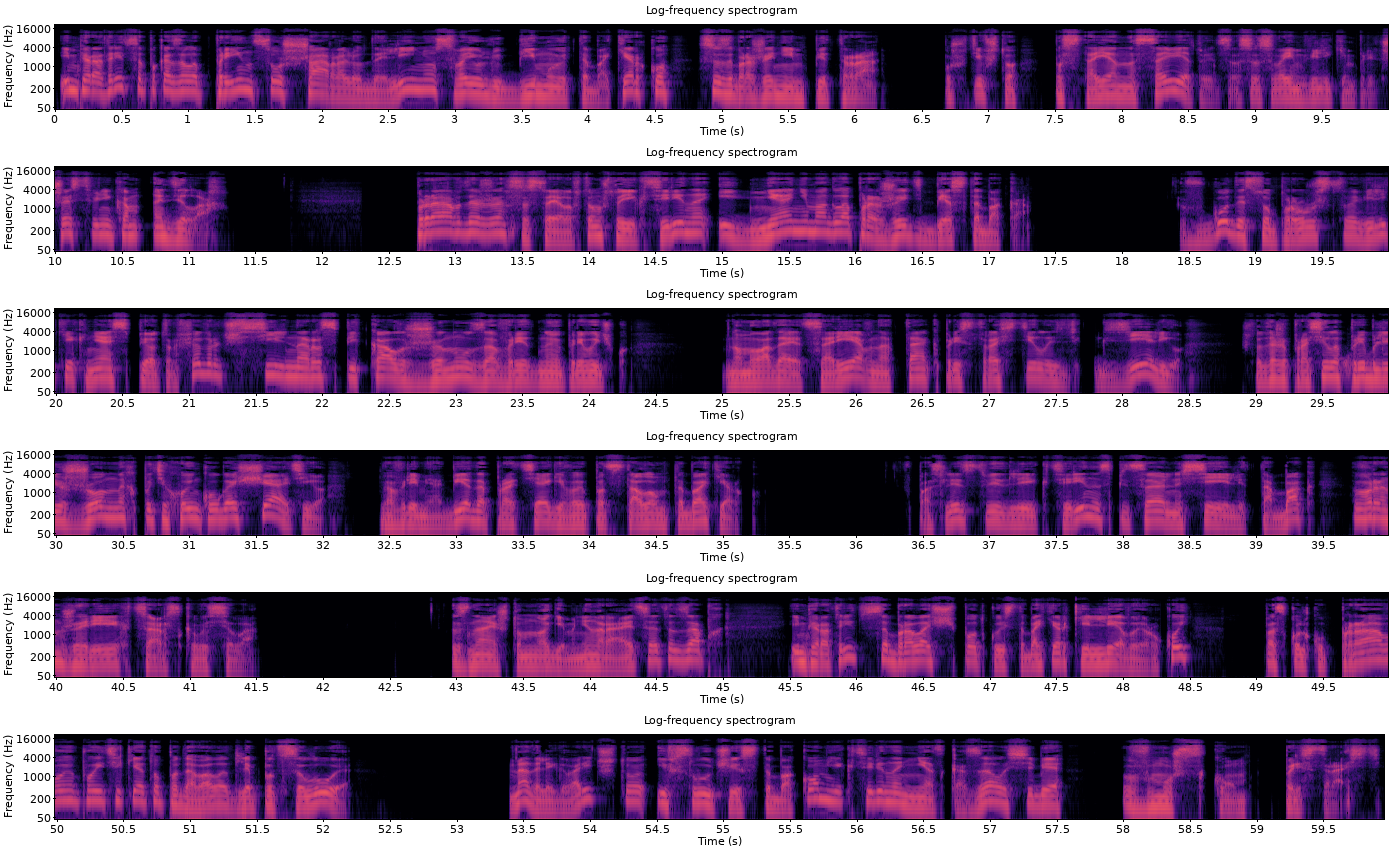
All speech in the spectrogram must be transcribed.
императрица показала принцу Шарлю де Линю свою любимую табакерку с изображением Петра, пошутив, что постоянно советуется со своим великим предшественником о делах. Правда же состояла в том, что Екатерина и дня не могла прожить без табака. В годы супружества великий князь Петр Федорович сильно распекал жену за вредную привычку, но молодая царевна так пристрастилась к зелью, что даже просила приближенных потихоньку угощать ее, во время обеда протягивая под столом табакерку. Впоследствии для Екатерины специально сеяли табак в оранжереях царского села. Зная, что многим не нравится этот запах, императрица собрала щепотку из табакерки левой рукой, поскольку правую по этикету подавала для поцелуя. Надо ли говорить, что и в случае с табаком Екатерина не отказала себе в мужском пристрастии.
